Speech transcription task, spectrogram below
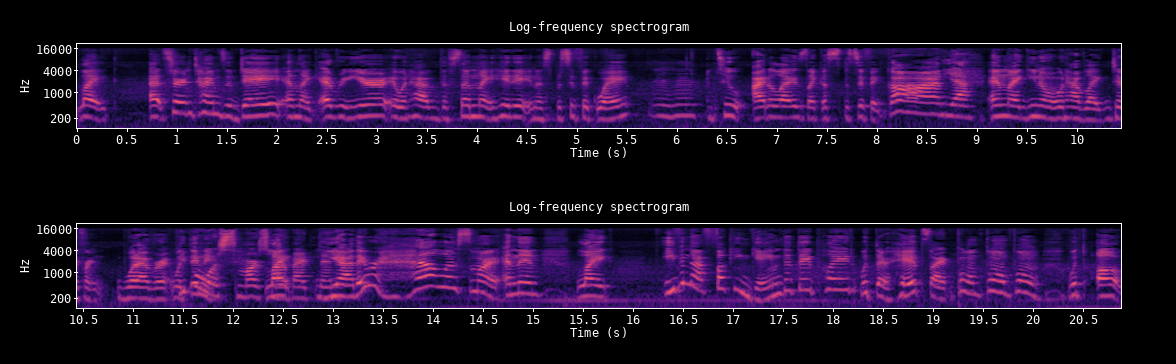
like at certain times of day and like every year it would have the sunlight hit it in a specific way Mm-hmm. to idolize like a specific god Yeah. and like you know it would have like different whatever within People it were smart, smart like back then. yeah they were hella smart and then like even that fucking game that they played with their hips like boom boom boom with a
